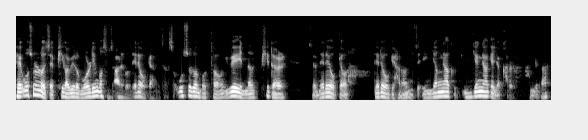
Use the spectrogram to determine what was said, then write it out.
해우술로 이제 피가 위로 몰린 것을 아래로 내려오게 합니다. 그래서 우술은 보통 위에 있는 피를 내려오게, 내려오게 하는 이제 인경약, 인경약의 역할을 합니다.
